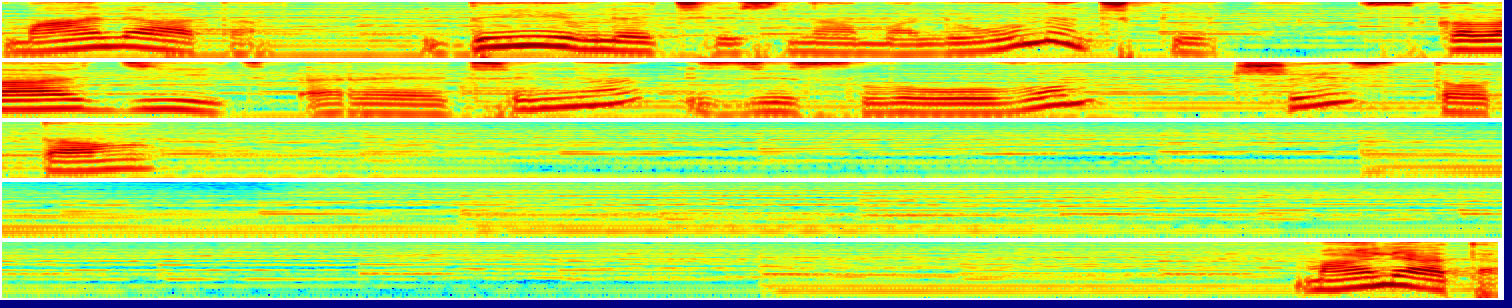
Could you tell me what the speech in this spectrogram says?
малята, дивлячись на малюночки, складіть речення зі словом чистота. Малята,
